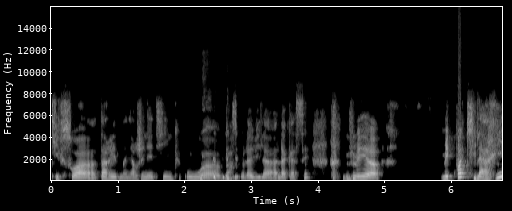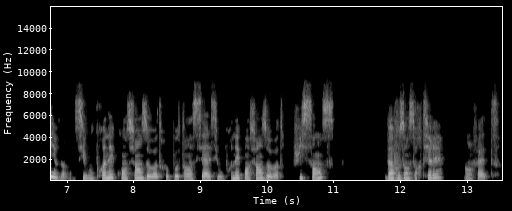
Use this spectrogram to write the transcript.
qu'il soit taré de manière génétique ou euh, parce que la vie l'a cassé. Mais, euh, mais quoi qu'il arrive, si vous prenez conscience de votre potentiel, si vous prenez conscience de votre puissance, ben vous en sortirez, en fait.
